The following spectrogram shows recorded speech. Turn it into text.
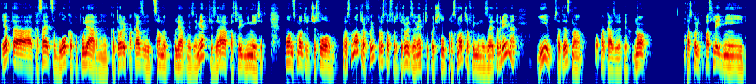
Это касается блока популярные, который показывает самые популярные заметки за последний месяц. Он смотрит число просмотров и просто сортирует заметки по числу просмотров именно за это время и, соответственно, показывает их. Но поскольку последний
